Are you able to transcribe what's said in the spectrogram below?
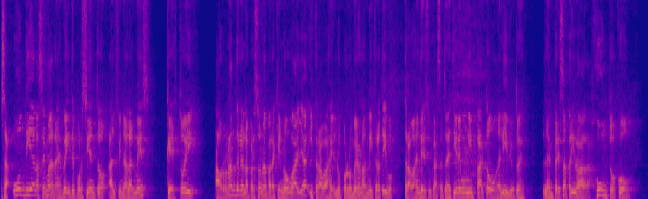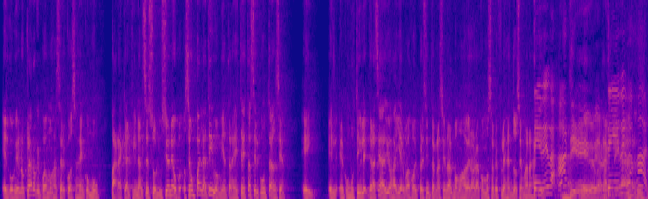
o sea, un día a la semana es 20% al final al mes que estoy ahorrándole a la persona para que no vaya y trabaje, lo- por lo menos los administrativos, trabajen desde su casa. Entonces tienen un impacto o un alivio. Entonces, la empresa privada junto con el gobierno, claro que podemos hacer cosas en común para que al final se solucione, o sea, un paliativo, mientras esté esta circunstancia, hey, el, el combustible, gracias a Dios ayer bajó el precio internacional, vamos a ver ahora cómo se refleja en dos semanas aquí. Debe bajar. Debe bajar. Debe bajar.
